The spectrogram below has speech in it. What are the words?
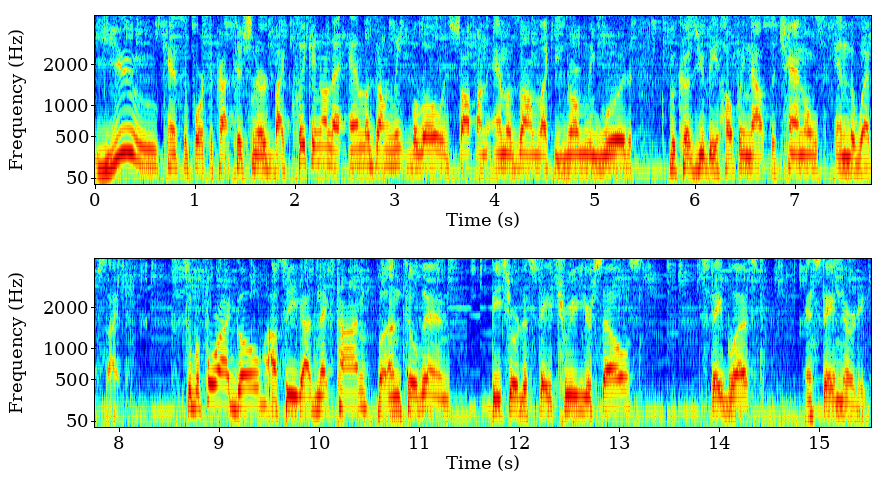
You can support the PractitioNERDs by clicking on that Amazon link below and shop on Amazon like you normally would because you'll be helping out the channels and the website. So before I go, I'll see you guys next time. But until then, be sure to stay true yourselves, stay blessed, and stay nerdy.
